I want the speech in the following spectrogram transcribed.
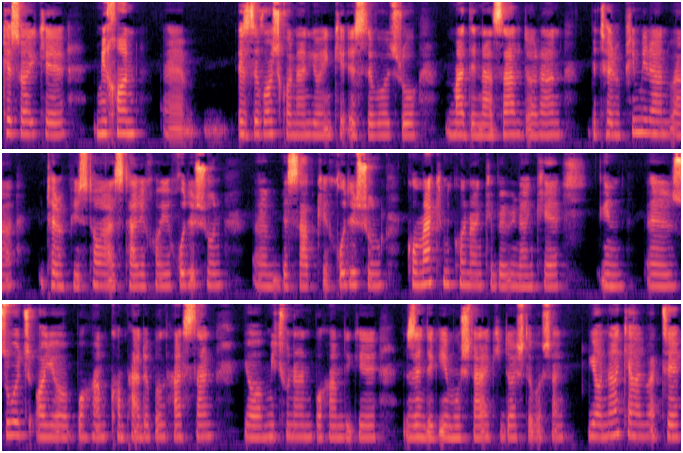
کسایی که می‌خوان ازدواج کنن یا اینکه ازدواج رو مد نظر دارن به تراپی میرن و therapist ها از طریق های خودشون به سبک خودشون کمک می‌کنن که ببینن که این زوج آیا با هم compatible هستن یا می‌تونن با هم دیگه زندگی مشترکی داشته باشن یا نه؟ که البته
